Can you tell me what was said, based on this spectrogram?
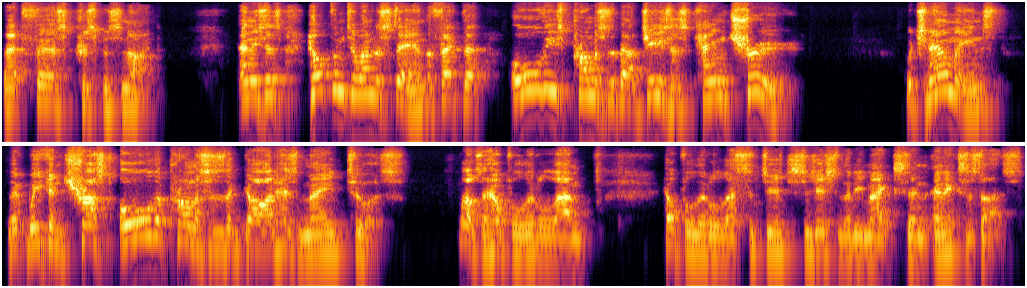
that first Christmas night. And he says, help them to understand the fact that all these promises about Jesus came true, which now means that we can trust all the promises that God has made to us. Well, it's a helpful little, um, helpful little uh, suggestion that he makes, and an exercise.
